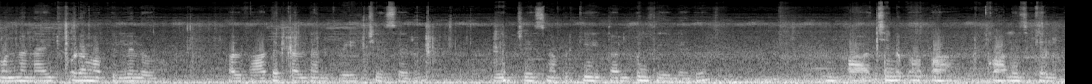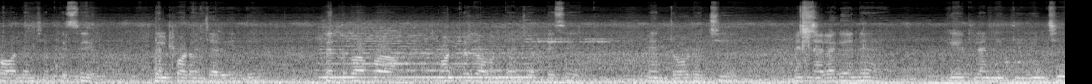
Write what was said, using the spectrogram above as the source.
మొన్న నైట్ కూడా మా పిల్లలు వాళ్ళ ఫాదర్ కలడానికి వెయిట్ చేశారు. వెయిట్ చేసినప్పటికీ తలుపులు తీయలేదు. పా చిన్న పాప కాలేజీకి వెళ్ళిపోవాలని చెప్పేసి వెళ్ళిపోవడం జరిగింది. పెద్ద పాప ఒంటరిగా ఉందని చెప్పేసి నేను తోడొచ్చి నేను ఎలాగైనా గేట్లన్నీ తీయించి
